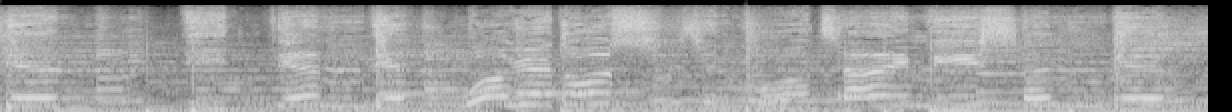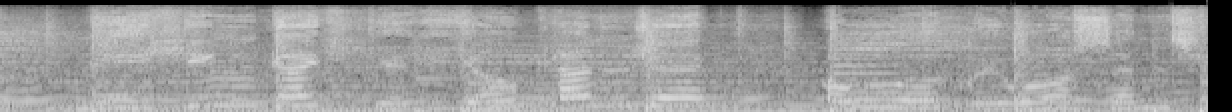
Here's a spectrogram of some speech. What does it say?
天，一点点，我越多时间活在你身边，你应该也有感觉，偶尔会我生气。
